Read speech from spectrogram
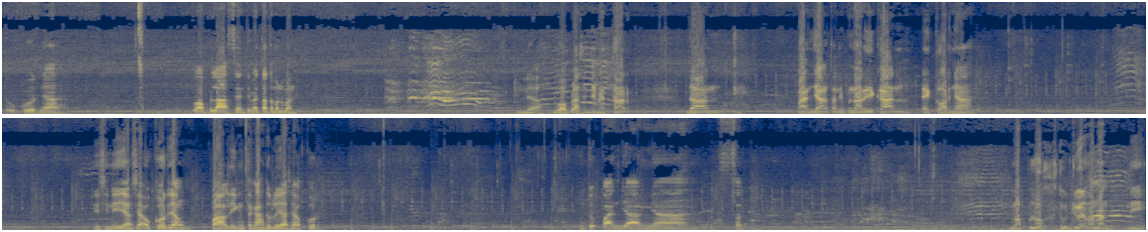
Untuk ukurnya 12 cm teman-teman. Ya 12 cm dan panjang tali penarikan ekornya. Di sini yang saya ukur yang paling tengah dulu ya saya ukur untuk panjangnya set. 57 teman-teman. Nih.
